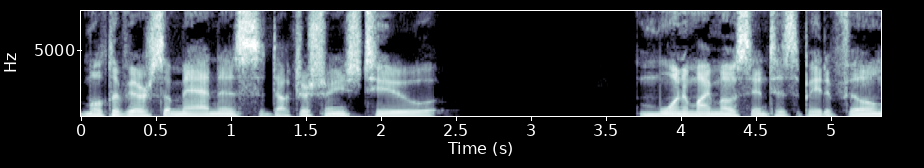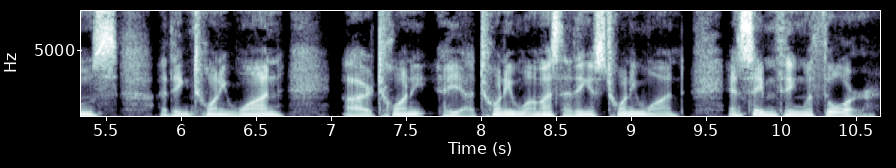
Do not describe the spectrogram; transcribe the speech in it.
multiverse of madness doctor strange 2 one of my most anticipated films i think 21 or 20 yeah 21 must i think it's 21 and same thing with thor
